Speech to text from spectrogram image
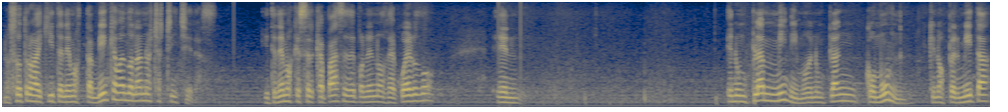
nosotros aquí tenemos también que abandonar nuestras trincheras y tenemos que ser capaces de ponernos de acuerdo en, en un plan mínimo, en un plan común que nos permita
